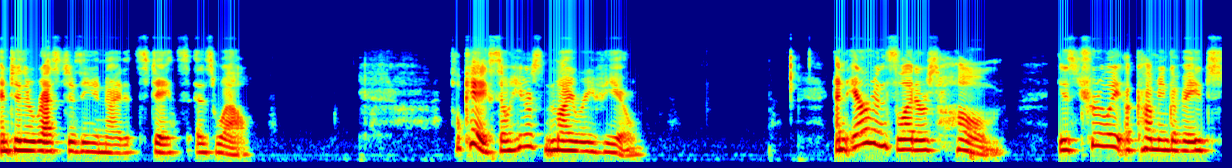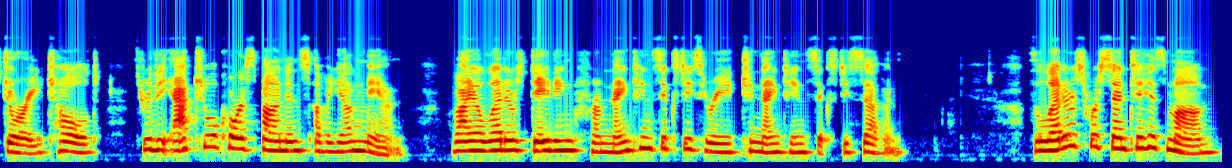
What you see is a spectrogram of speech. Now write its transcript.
and to the rest of the United States as well. Okay, so here's my review. An Airman's Letters Home is truly a coming of age story told through the actual correspondence of a young man via letters dating from 1963 to 1967. The letters were sent to his mom,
